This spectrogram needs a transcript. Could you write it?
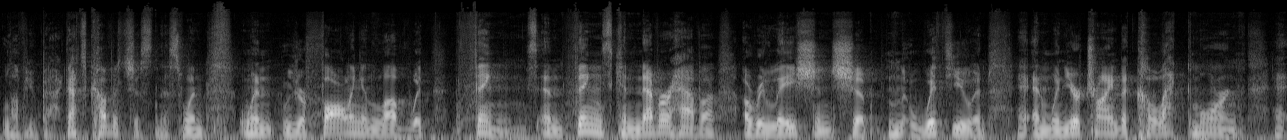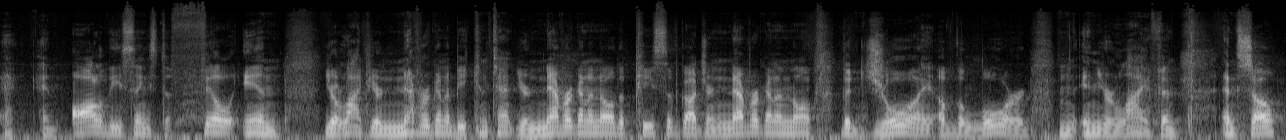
love you back. That's covetousness when when you're falling in love with things and things can never have a, a relationship with you and and when you're trying to collect more and and all of these things to fill in your life. You're never going to be content. You're never going to know the peace of God. You're never going to know the joy of the Lord in your life. And, and so,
